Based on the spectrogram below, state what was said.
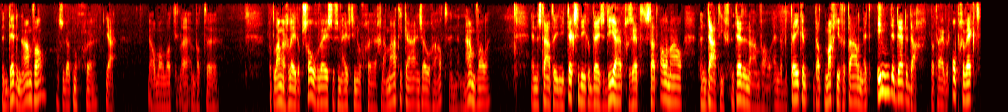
een, derde naamval, als u dat nog, uh, ja, wel wat, uh, wat, wat langer geleden op school geweest, dus dan heeft u nog grammatica en zo gehad en naamvallen. En dan staat er in die teksten die ik op deze dia heb gezet, staat allemaal een datief, een derde naamval. En dat betekent, dat mag je vertalen met in de derde dag. Dat hij werd opgewekt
